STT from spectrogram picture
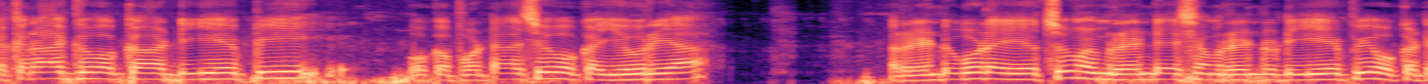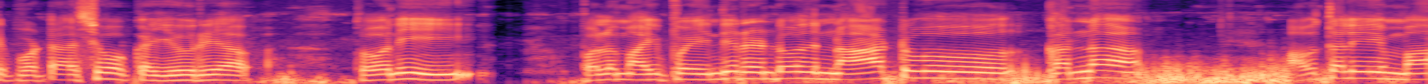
ఎకరాకి ఒక డిఏపి ఒక పొటాషియం ఒక యూరియా రెండు కూడా వేయచ్చు. మేము రెండు వేసాం రెండు డిఏపి ఒకటి పొటాషియం ఒక యూరియాతోని పొలం అయిపోయింది. రెండవది నాటు కన్నా అవతలి మా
